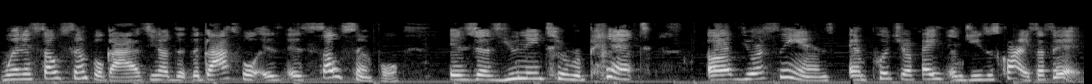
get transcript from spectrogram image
When it's so simple, guys, you know, the, the gospel is, is so simple. It's just you need to repent of your sins and put your faith in Jesus Christ. That's it.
